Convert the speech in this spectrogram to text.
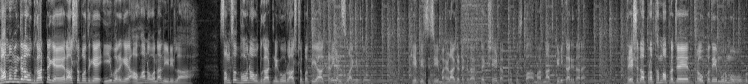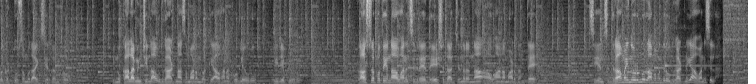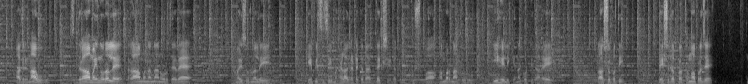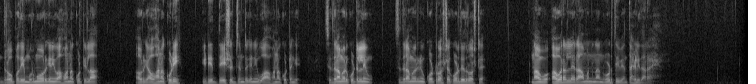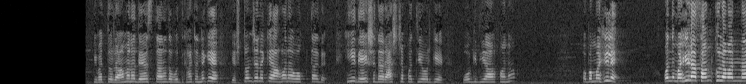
ರಾಮ ಮಂದಿರ ಉದ್ಘಾಟನೆಗೆ ರಾಷ್ಟ್ರಪತಿಗೆ ಈವರೆಗೆ ಆಹ್ವಾನವನ್ನು ನೀಡಿಲ್ಲ. ಸಂಸತ್ ಭವನ ಉದ್ಘಾಟನೆಗೂ ರಾಷ್ಟ್ರಪತಿಯ ಕಡೆಗಣಿಸಲಾಗಿತ್ತು ಕೆಪಿಸಿಸಿ ಮಹಿಳಾ ಘಟಕದ ಅಧ್ಯಕ್ಷೆ ಡಾಕ್ಟರ್ ಪುಷ್ಪ ಅಮರ್ನಾಥ್ ಕಿಡಿಕಾರಿದ್ದಾರೆ. ದೇಶದ ಪ್ರಥಮ ಪ್ರಜೆ ದ್ರೌಪದಿ ಮುರ್ಮು ಬುಡಕಟ್ಟು ಸಮುದಾಯಕ್ಕೆ ಸೇರಿದಂಥವ್ರು ಇನ್ನು ಕಾಲ ಮಿಂಚಿಲ್ಲ ಉದ್ಘಾಟನಾ ಸಮಾರಂಭಕ್ಕೆ ಆಹ್ವಾನ ಕೊಡಲಿ ಅವರು ಬಿಜೆಪಿಯವರು ರಾಷ್ಟ್ರಪತಿಯನ್ನು ಆಹ್ವಾನಿಸಿದರೆ ದೇಶದ ಜನರನ್ನು ಆಹ್ವಾನ ಮಾಡದಂತೆ. ಸಿಎಂ ಸಿದ್ದರಾಮಯ್ಯನವರನ್ನು ರಾಮಮಂದಿರ ಉದ್ಘಾಟನೆಗೆ ಆಹ್ವಾನಿಸಿಲ್ಲ. ಆದರೆ ನಾವು ಸಿದ್ದರಾಮಯ್ಯನವರಲ್ಲೇ ರಾಮನನ್ನು ನೋಡ್ತೇವೆ. ಮೈಸೂರಿನಲ್ಲಿ ಕೆ ಪಿ ಸಿ ಸಿ ಮಹಿಳಾ ಘಟಕದ ಅಧ್ಯಕ್ಷೆ ಡಾಕ್ಟರ್ ಪುಷ್ಪಾ ಅಮರ್ನಾಥ್ ಅವರು ಈ ಹೇಳಿಕೆಯನ್ನು ಕೊಟ್ಟಿದ್ದಾರೆ. ರಾಷ್ಟ್ರಪತಿ, ದೇಶದ ಪ್ರಥಮ ಪ್ರಜೆ, ದ್ರೌಪದಿ ಮುರ್ಮು ಅವರಿಗೆ ನೀವು ಆಹ್ವಾನ ಕೊಟ್ಟಿಲ್ಲ. ಅವ್ರಿಗೆ ಆಹ್ವಾನ ಕೊಡಿ. ಇಡೀ ದೇಶದ ಜನರಿಗೆ ನೀವು ಆಹ್ವಾನ ಕೊಟ್ಟಂಗೆ. ಸಿದ್ದರಾಮಯ್ಯವ್ರಿಗೆ ಕೊಟ್ಟಿಲ್ಲ ನೀವು. ಸಿದ್ದರಾಮಯ್ಯವ್ರಿಗೆ ನೀವು ಕೊಟ್ಟರು ಅಷ್ಟೇ, ಕೊಡದಿದ್ರು ಅಷ್ಟೇ. ನಾವು ಅವರಲ್ಲೇ ರಾಮನನ್ನು ನೋಡ್ತೀವಿ ಅಂತ ಹೇಳಿದ್ದಾರೆ. ಇವತ್ತು ರಾಮನ ದೇವಸ್ಥಾನದ ಉದ್ಘಾಟನೆಗೆ ಎಷ್ಟೊಂದು ಜನಕ್ಕೆ ಆಹ್ವಾನ ಹೋಗ್ತಾ ಇದೆ. ಈ ದೇಶದ ರಾಷ್ಟ್ರಪತಿಯವ್ರಿಗೆ ಹೋಗಿದೆಯಾ ಆಹ್ವಾನ? ಒಬ್ಬ ಮಹಿಳೆ, ಒಂದು ಮಹಿಳಾ ಸಂಕುಲವನ್ನ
